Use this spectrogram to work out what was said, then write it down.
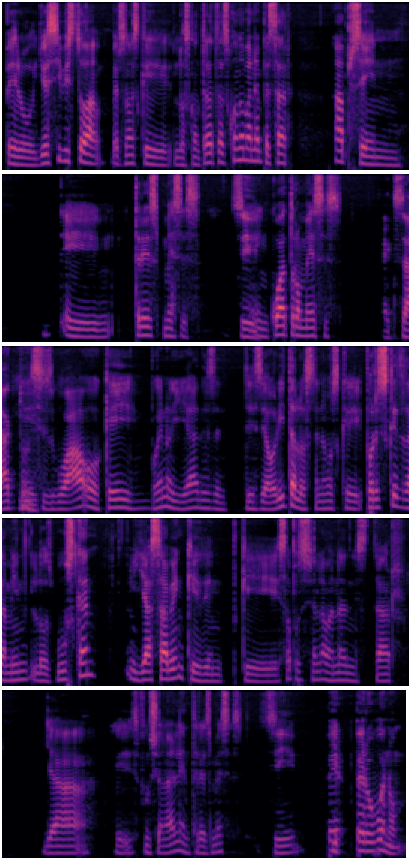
pero yo sí he visto a personas que los contratas. ¿Cuándo van a empezar? Ah, pues en eh, tres meses, Sí, en cuatro meses. exacto. Y dices, wow, ok, bueno, y ya desde, desde ahorita los tenemos que... Por eso es que también los buscan y ya saben que, de- que esa posición la van a necesitar ya es funcional en tres meses. Sí, pero, pero bueno.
